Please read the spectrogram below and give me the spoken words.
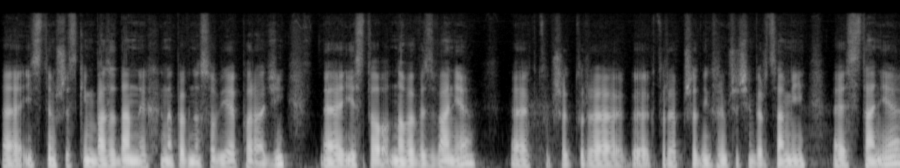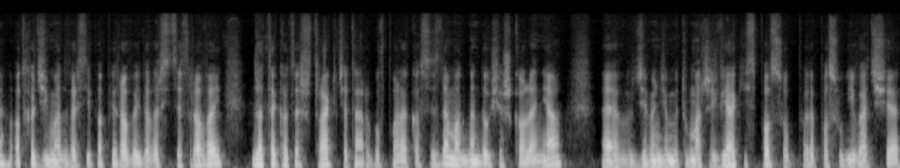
e, i z tym wszystkim baza danych na pewno sobie poradzi. Jest to nowe wyzwanie. E, które, e, które przed niektórymi przedsiębiorcami e, stanie. Odchodzimy od wersji papierowej do wersji cyfrowej, dlatego też w trakcie targów Pole Ekosystem odbędą się szkolenia, gdzie będziemy tłumaczyć, w jaki sposób posługiwać się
